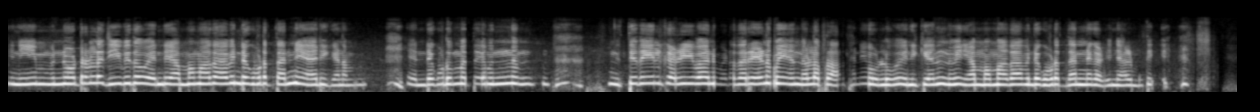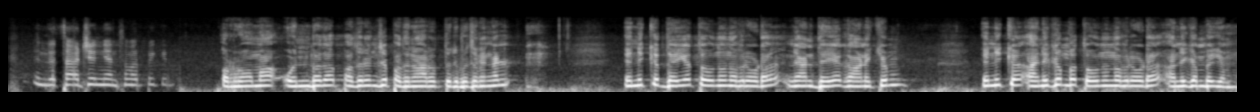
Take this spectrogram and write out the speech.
ഇനിയും മുന്നോട്ടുള്ള ജീവിതവും എന്റെ അമ്മ മാതാവിന്റെ കൂടെ തന്നെയായിരിക്കണം. എന്റെ കുടുംബത്തെ ഒന്നും നിത്യതയിൽ കഴിയുവാനും ഇടതരയണമേ എന്നുള്ള പ്രാർത്ഥനയേ ഉള്ളൂ എനിക്ക് എന്നും അമ്മ മാതാവിന്റെ കൂടെ തന്നെ കഴിഞ്ഞാൽ മതി. എന്റെ സാക്ഷ്യം ഞാൻ സമർപ്പിക്കുന്നു. റോമ ഒൻപത് പതിനഞ്ച് പതിനാറ് തിരുവചനങ്ങൾ. എനിക്ക് ദയ തോന്നുന്നവരോട് ഞാൻ ദയ കാണിക്കും. എനിക്ക് അനുകമ്പ തോന്നുന്നവരോട് അനുകമ്പയും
